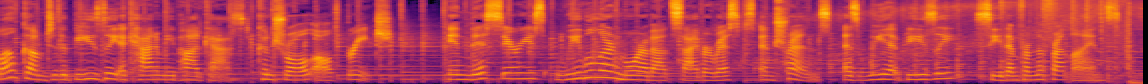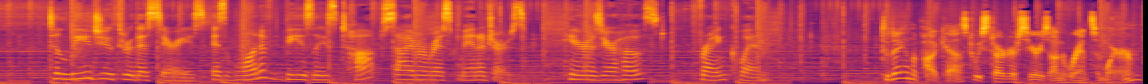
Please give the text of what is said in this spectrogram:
Welcome to the Beazley Academy podcast, Control Alt Breach. In this series, we will learn more about cyber risks and trends as we at Beazley see them from the front lines. To lead you through this series is one of Beazley's top cyber risk managers. Here is your host, Frank Quinn. Today on the podcast, we start our series on ransomware.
